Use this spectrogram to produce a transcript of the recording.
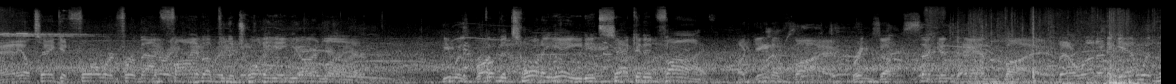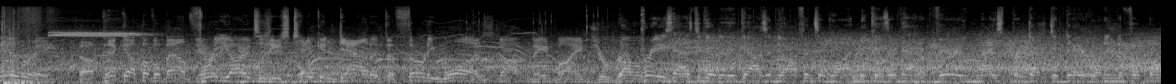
And he'll take it forward for about five up to the 28-yard line. He was From the 28, it's second and five. A gain of five brings up second and five. They'll run it again with Henry. A pickup of about three yards as he's taken down at the 31. Stop made by Well, Jerome. praise has to go to the guys in the offensive line because they've had a very nice, productive day running the football.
